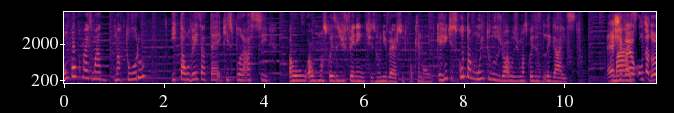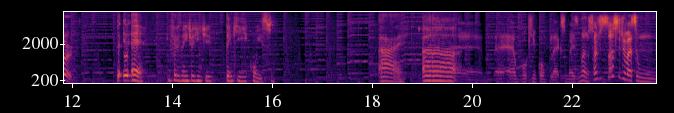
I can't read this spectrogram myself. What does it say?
um pouco mais ma- maturo e talvez até que explorasse algumas coisas diferentes no universo de Pokémon. Porque a gente escuta muito nos jogos de umas coisas legais. Ash Mas- vai ao contador. É, é, infelizmente a gente tem que ir com isso. Ai. ah, É, é- é um pouquinho complexo, mas, mano, só, só se tivesse um,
